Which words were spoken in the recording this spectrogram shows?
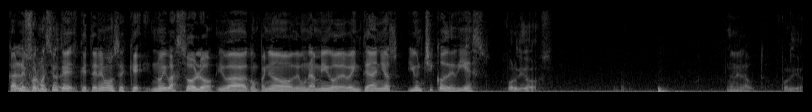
la información que, que, tenemos es que no iba solo, iba acompañado de un amigo de 20 años y un chico de 10. Por Dios. En el auto. Por Dios.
